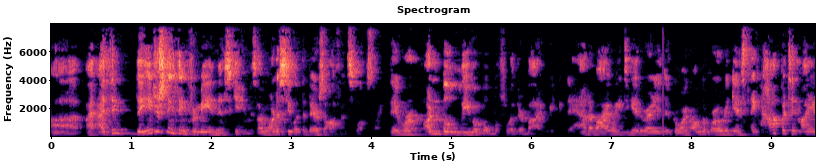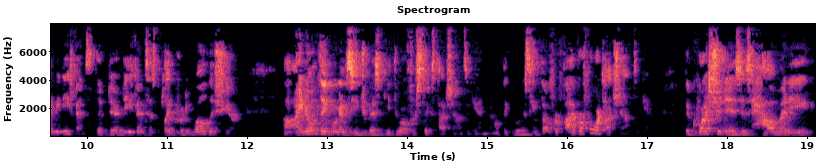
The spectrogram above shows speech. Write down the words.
Uh, I, I, think the interesting thing for me in this game is I want to see what the Bears' offense looks like. They were unbelievable before their bye week. They had a bye week to get ready. They're going on the road against a competent Miami defense. Their, their defense has played pretty well this year. Uh, I don't think we're going to see Trubisky throw for six touchdowns again. I don't think we're going to see him throw for five or four touchdowns again. The question is, is how many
